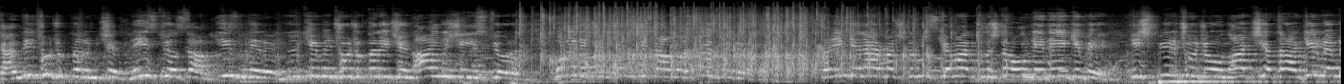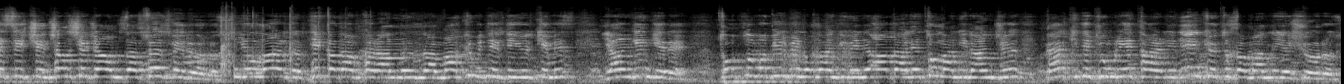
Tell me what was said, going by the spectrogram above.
Kendi çocuklarım için ne istiyorsam İzmir'in, ülkemin çocukları için aynı şeyi istiyorum. Bunun için çalışacağıma söz veriyorum. Sayın Genel Başkanımız Kemal Kılıçdaroğlu dediği gibi hiçbir çocuğun aç yatağa girmemesi için çalışacağımıza söz veriyoruz. Yıllardır tek adam karanlığına mahkum edildiği ülkemiz yangın yeri. Toplumu birbirine olan güveni, adalete olan inancı belki de Cumhuriyet tarihinin en kötü zamanını yaşıyoruz.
